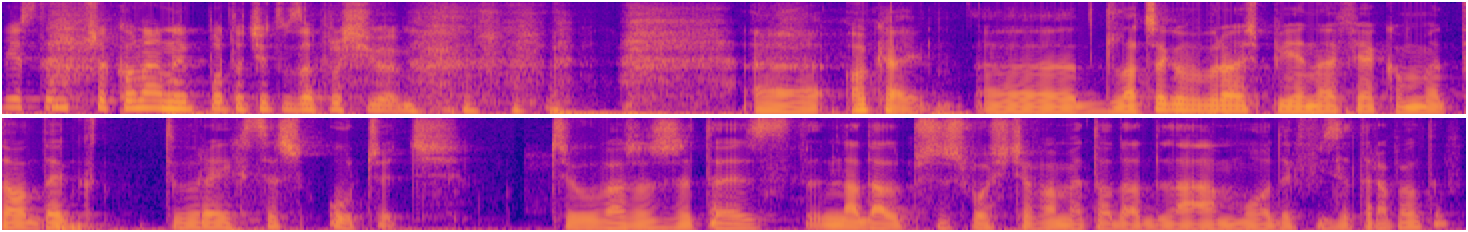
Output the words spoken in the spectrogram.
jestem przekonany, po to cię tu zaprosiłem. E, Okej. E, Dlaczego wybrałeś PNF jako metodę, której chcesz uczyć? Czy uważasz, że to jest nadal przyszłościowa metoda dla młodych fizjoterapeutów?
